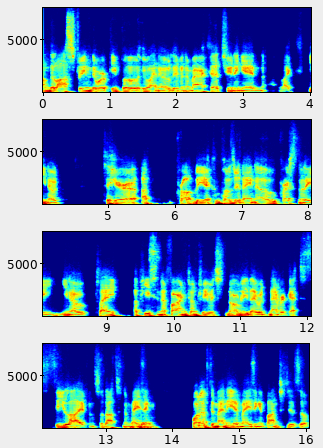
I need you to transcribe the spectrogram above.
on the last stream there were people who I know live in America tuning in like you know to hear a, probably a composer they know personally you know play a piece in a foreign country which normally they would never get to see live. And so that's an amazing one of the many amazing advantages of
